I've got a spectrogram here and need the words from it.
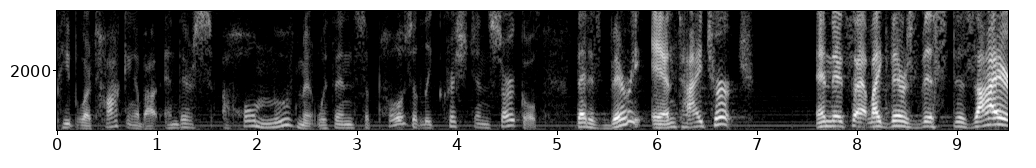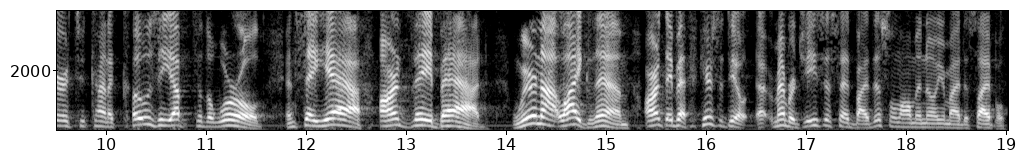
people are talking about. And there's a whole movement within supposedly Christian circles that is very anti church. And it's that, like there's this desire to kind of cozy up to the world and say, yeah, aren't they bad? We're not like them. Aren't they bad? Here's the deal. Uh, remember, Jesus said, By this will all men know you're my disciples.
